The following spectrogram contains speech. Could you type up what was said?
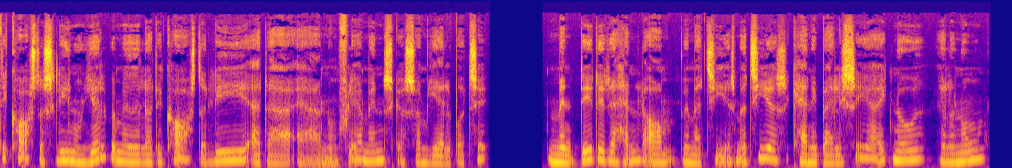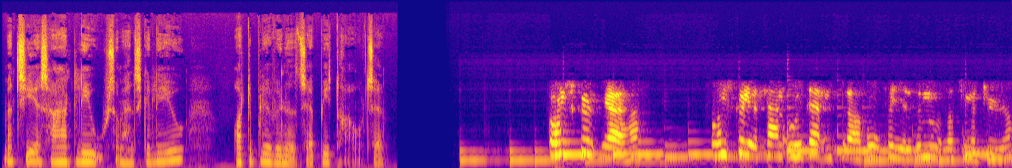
Det koster så lige nogle hjælpemidler, det koster lige, at der er nogle flere mennesker, som hjælper til. Men det er det, det handler om ved Mathias. Mathias kanibaliserer ikke noget eller nogen. Mathias har et liv, som han skal leve, og det bliver vi nødt til at bidrage til. Undskyld, jeg er her. Undskyld, jeg tager en uddannelse og har brug for hjælpemidler, som er dyre.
